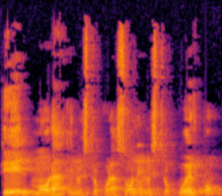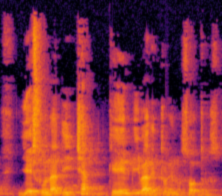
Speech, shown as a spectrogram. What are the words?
que Él mora en nuestro corazón, en nuestro cuerpo, y es una dicha que Él viva dentro de nosotros,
